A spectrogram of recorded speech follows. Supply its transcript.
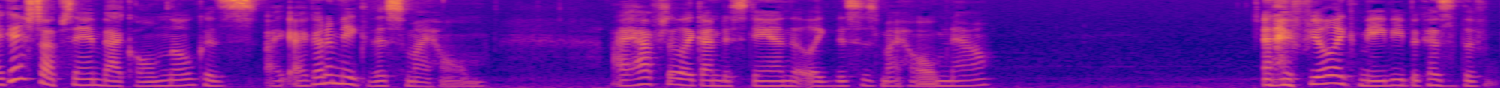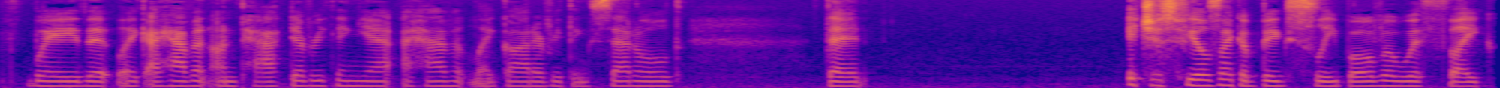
I gotta stop saying back home though, because I, I gotta make this my home. I have to like understand that like this is my home now. And I feel like maybe because of the way that like I haven't unpacked everything yet, I haven't like got everything settled, that it just feels like a big sleepover with like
